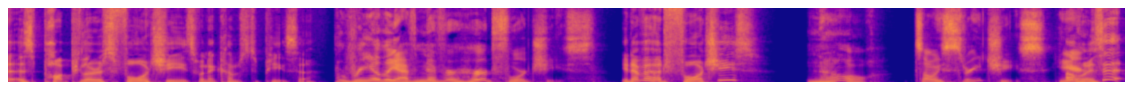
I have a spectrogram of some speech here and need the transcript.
as popular as four cheese when it comes to pizza. Really, I've never heard four cheese. You never heard four cheese? No, it's always three cheese. Here. Oh, is it?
